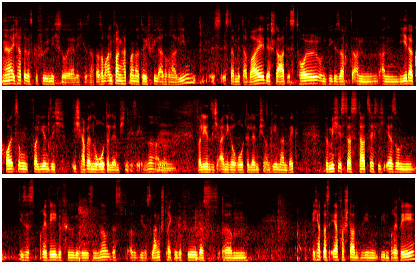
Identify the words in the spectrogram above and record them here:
Ja, ich hatte das Gefühl nicht so, ehrlich gesagt. Also am Anfang hat man natürlich viel Adrenalin, ist, ist da mit dabei. Der Start ist toll und wie gesagt, an, an jeder Kreuzung verlieren sich, ich habe ja nur rote Lämpchen gesehen, ne? also Mhm. verlieren sich einige rote Lämpchen und gehen dann weg. Für mich ist das tatsächlich eher so ein, dieses Brevet-Gefühl gewesen, ne? das, also dieses Langstreckengefühl, das... Ähm, ich habe das eher verstanden wie ein, wie ein Brevet.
